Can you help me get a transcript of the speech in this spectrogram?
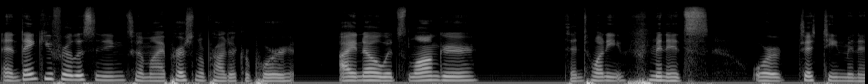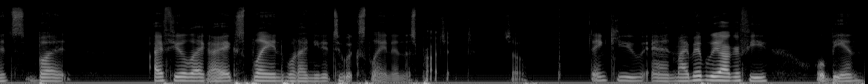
And thank you for listening to my personal project report. I know it's longer than 20 minutes or 15 minutes, but I feel like I explained what I needed to explain in this project. So, thank you, and my bibliography will be in,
